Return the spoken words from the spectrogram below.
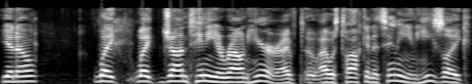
You know, like like John Tinney around here. I've I was talking to Tinney and he's like,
